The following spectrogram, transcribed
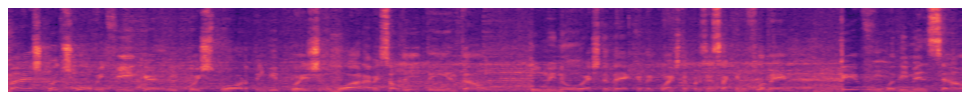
mas quando chegou ao Benfica e depois Sporting e depois rumou à Arábia Saudita e então culminou esta década com esta presença aqui no Flamengo, teve uma dimensão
